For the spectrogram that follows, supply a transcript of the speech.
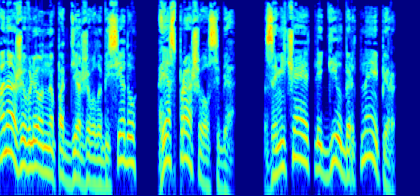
Она оживленно поддерживала беседу, а я спрашивал себя, замечает ли Гилберт Нейпер,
